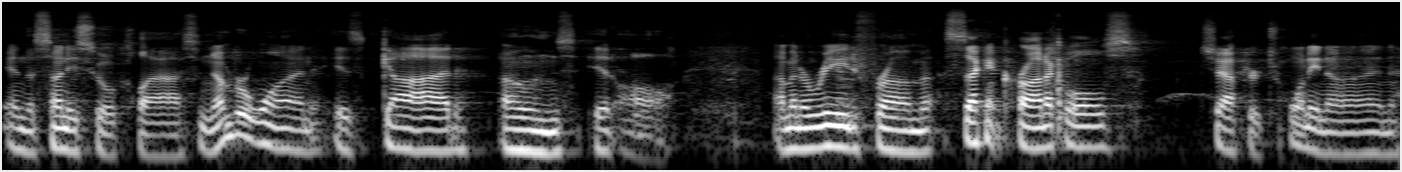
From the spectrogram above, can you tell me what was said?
in the Sunday school class. Number one is God owns it all. I'm going to read from Second Chronicles chapter 29,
